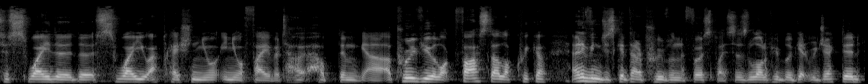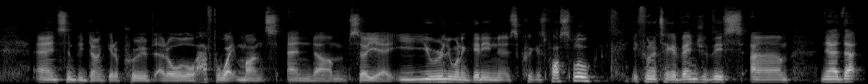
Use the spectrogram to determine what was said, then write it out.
to sway the, the sway your application in your in your favor to help them uh, approve you a lot faster, a lot quicker, and even just get that approval in the first place. There's a lot of people that get rejected and simply don't get approved at all, or have to wait months. And um, so yeah, you, you, really want to get in as quick as possible if you want to take advantage of this. Um, now that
